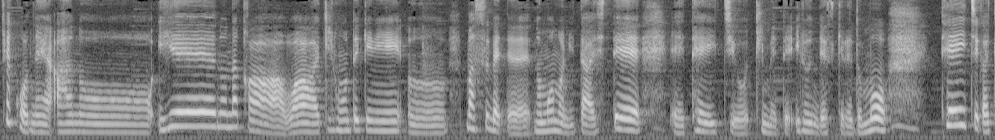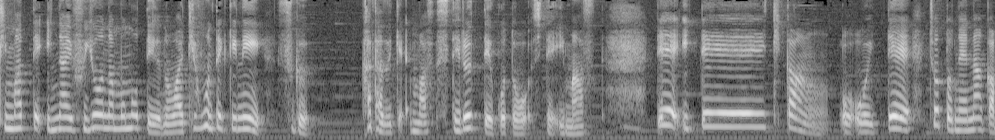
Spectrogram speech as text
結構ね、あのー、家の中は基本的に、うんまあ、全てのものに対して、えー、定位置を決めているんですけれども定位置が決まっていない不要なものっていうのは基本的にすぐ片付け、まあ、捨てるっていうことをしています。で一定期間を置いてちょっとねなんか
